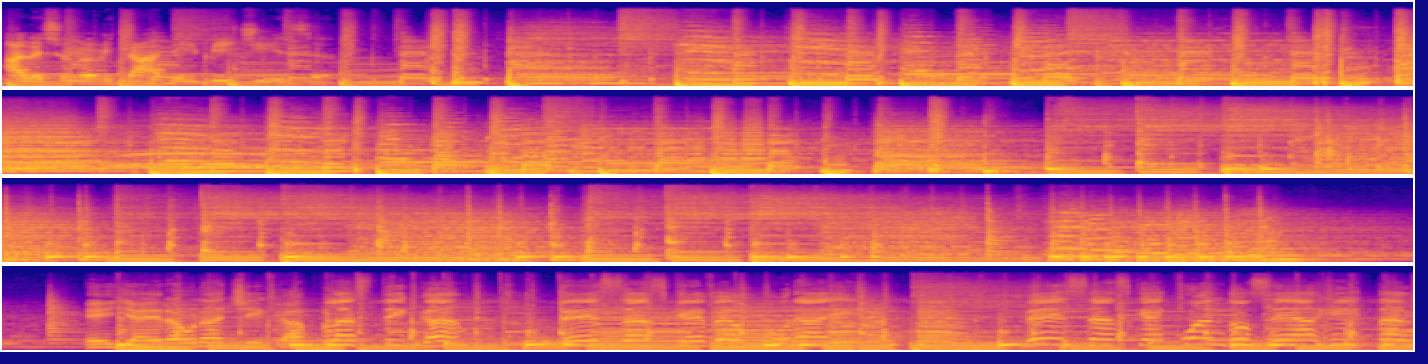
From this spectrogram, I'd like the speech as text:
alle sonorità dei Bee Gees. Era una chica plástica, de esas que veo por ahí, de esas que cuando se agitan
